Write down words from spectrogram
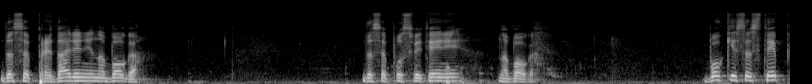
да са предадени на Бога. Да са посветени на Бога. Бог е с теб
